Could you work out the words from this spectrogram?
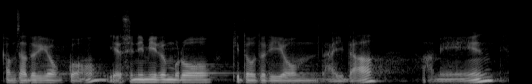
감사드리옵고 예수님 이름으로 기도드리옵나이다. 아멘.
